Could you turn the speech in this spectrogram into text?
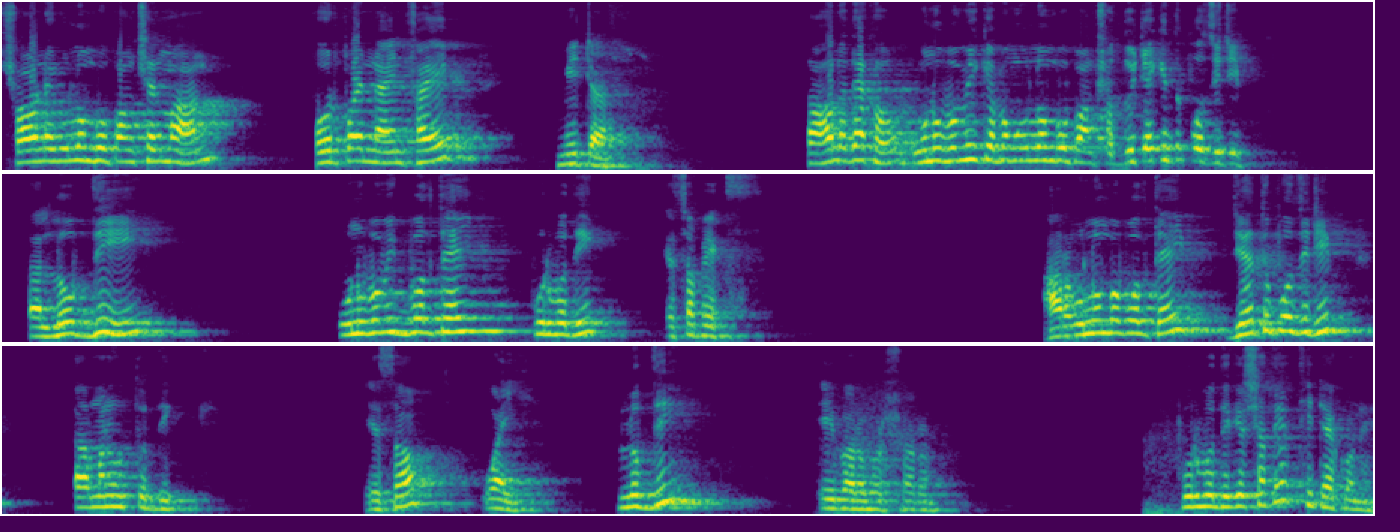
স্মরণের উলম্ব উপাংশের মান four point nine five metre. তাহলে দেখো অনুভূমিক এবং উলম্ব উপাংশ দুইটাই কিন্তু পজিটিভ লব্ধি অনুভূমিক বলতেই পূর্ব দিক এস অফ এক্স আর উলম্ব বলতেই যেহেতু পজিটিভ তার মানে উত্তর দিক এস অফ ওয়াই লব্ধি এই বরাবর স্মরণ। পূর্ব দিকের সাথে থিটা কোণে।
